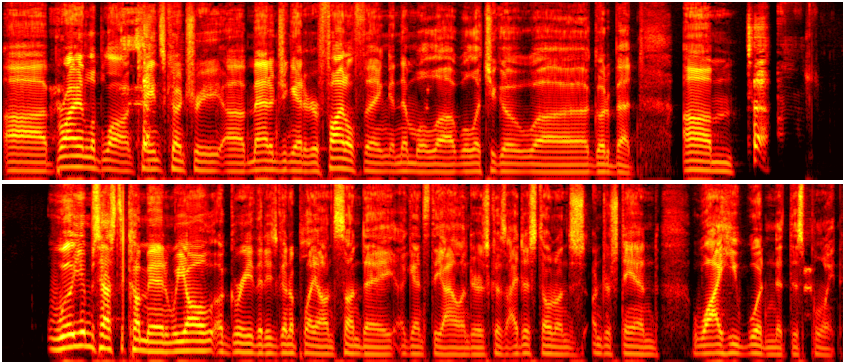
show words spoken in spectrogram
Uh, Brian LeBlanc, Canes Country uh, managing editor. Final thing, and then we'll uh, we'll let you go uh, go to bed. Um, Williams has to come in. We all agree that he's going to play on Sunday against the Islanders because I just don't un- understand why he wouldn't at this point.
